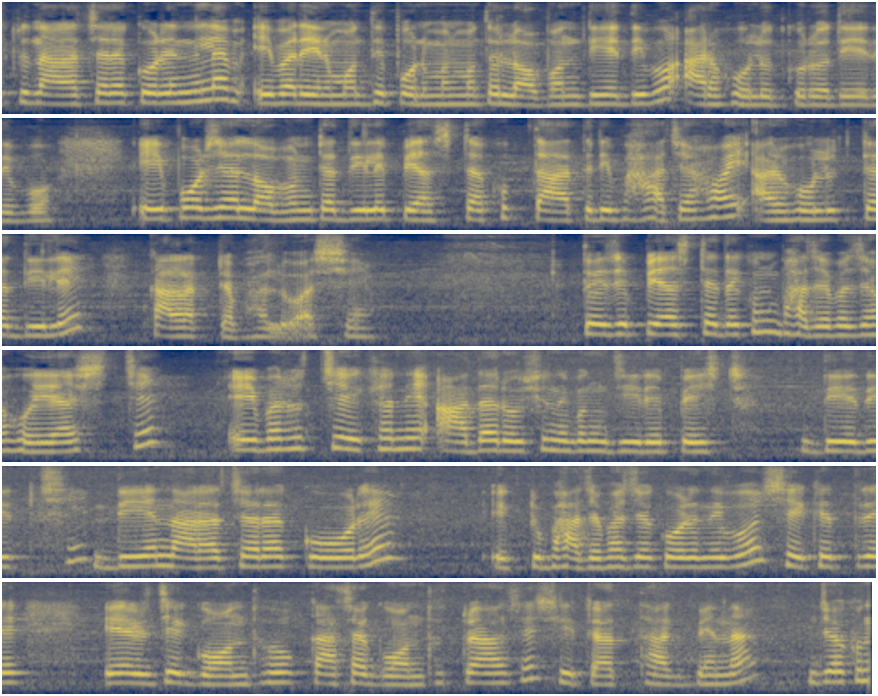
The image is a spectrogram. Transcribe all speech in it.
একটু নাড়াচাড়া করে নিলাম, এবার এর মধ্যে পরিমাণ মতো লবণ দিয়ে দিব আর হলুদ গুঁড়ো দিয়ে দেব। এই পর্যায়ে লবণটা দিলে পেঁয়াজটা খুব তাড়াতাড়ি ভাজা হয় আর হলুদটা দিলে কালারটা ভালো আসে। তো এই যে পেঁয়াজটা দেখুন ভাজা ভাজা হয়ে আসছে। এইবার হচ্ছে এখানে আদা, রসুন এবং জিরে পেস্ট দিয়ে দিচ্ছি। দিয়ে নাড়াচাড়া করে একটু ভাজা ভাজা করে নেব। সেক্ষেত্রে এর যে গন্ধ, কাঁচা গন্ধটা আছে সেটা থাকবে না। যখন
